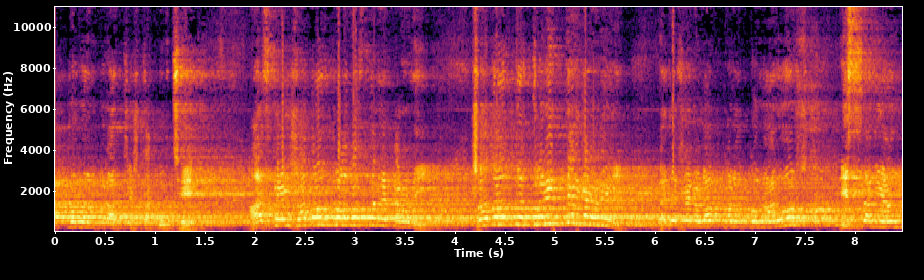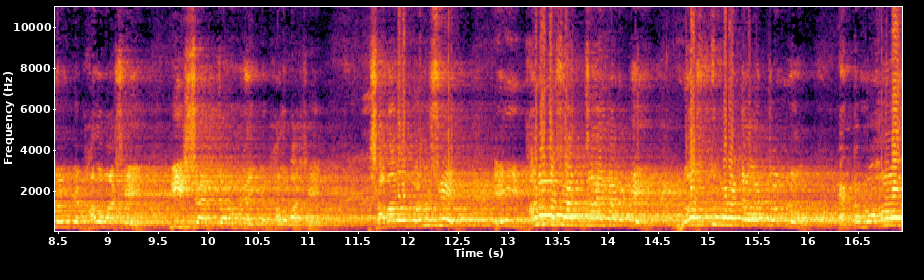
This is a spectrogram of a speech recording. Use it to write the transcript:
আক্রমণ করার চেষ্টা করছে। আজকে এই স্বতন্ত্র অবস্থানের কারণে, স্বতন্ত্র চরিত্রের কারণে এদেশের লক্ষ লক্ষ মানুষ ইসলামী আন্দোলনকে ভালোবাসে, পীর চরমনাইকে ভালোবাসে। সাধারণ মানুষের এই ভালোবাসার জায়গাটাকে নষ্ট করে দেওয়ার জন্য একটা মহল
